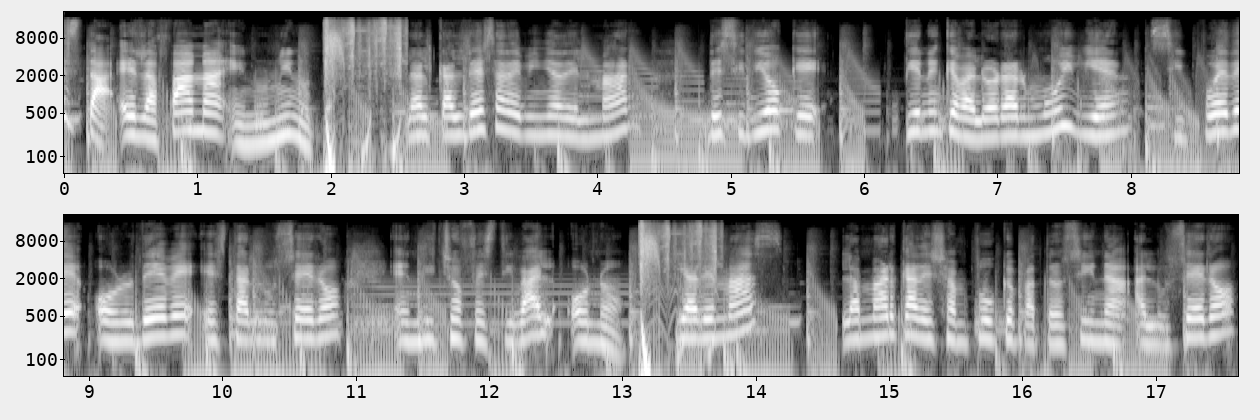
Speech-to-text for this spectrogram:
Esta es la fama en un minuto. La alcaldesa de Viña del Mar decidió que tienen que valorar muy bien si puede o debe estar Lucero en dicho festival o no. Y además, la marca de shampoo que patrocina a Lucero,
